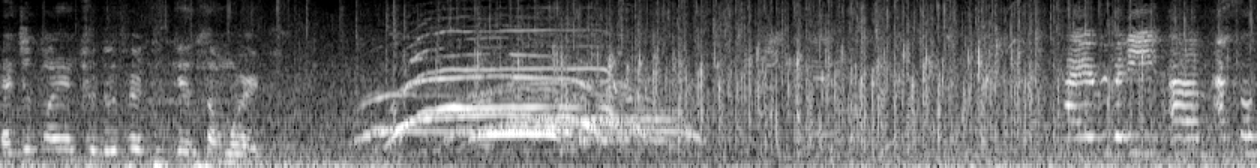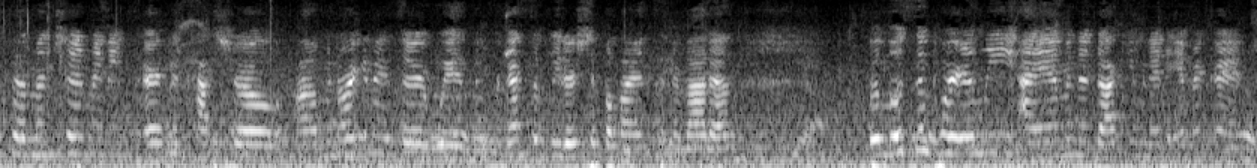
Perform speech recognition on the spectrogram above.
and just want to introduce her to give some words. Also mentioned, my name is Erica Castro. I'm an organizer with the Progressive Leadership Alliance in Nevada. But most importantly, I am an undocumented immigrant.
